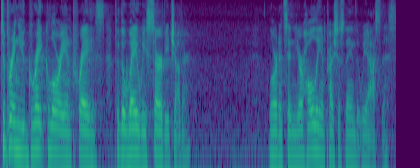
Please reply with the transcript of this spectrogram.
to bring you great glory and praise through the way we serve each other. Lord, it's in your holy and precious name that we ask this.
